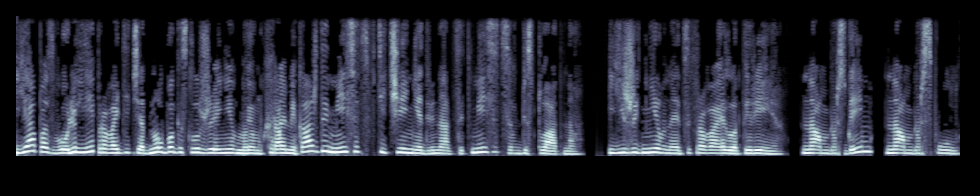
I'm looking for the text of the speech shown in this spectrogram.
я позволю ей проводить одно богослужение в моем храме каждый месяц в течение 12 месяцев бесплатно. Ежедневная цифровая лотерея. Numbers Game, Numbers Pool,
